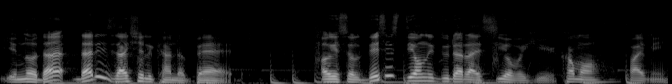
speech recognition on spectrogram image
You know that that is actually kind of bad. Okay, so this is the only dude that I see over here. Come on, fight me.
